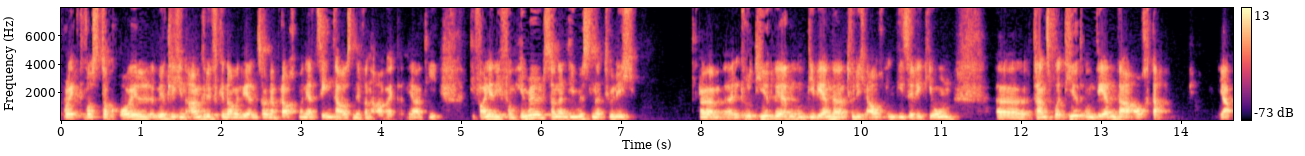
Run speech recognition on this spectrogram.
Projekt Vostok Oil wirklich in Angriff genommen werden soll, dann braucht man ja Zehntausende von Arbeitern. Ja, die, die fallen ja nicht vom Himmel, sondern die müssen natürlich rekrutiert werden und die werden dann natürlich auch in diese Region äh, transportiert und werden da auch da, ja,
